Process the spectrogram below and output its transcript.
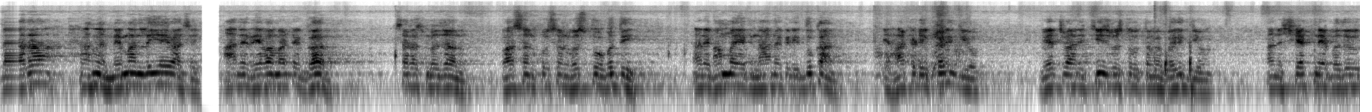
દાદા, અમે મહેમાન લઈ આવ્યા છે. આને રહેવા માટે ઘર, સરસ મજાનું. વાસણ કુસણ વસ્તુઓ બધી. અને ગામમાં એક નાનકડી દુકાન. એ હાટડી કરી દો વેચવાની ચીજ વસ્તુઓ તમે ભરી દો અને શેઠને બધું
